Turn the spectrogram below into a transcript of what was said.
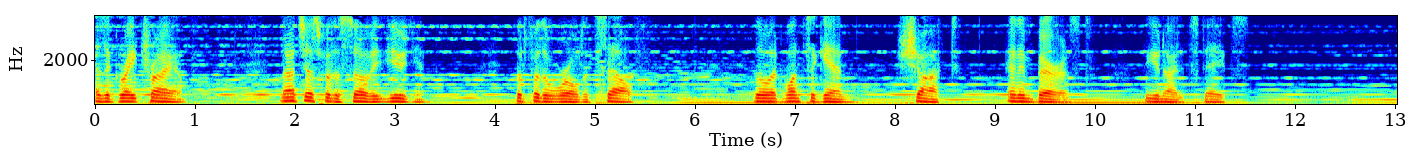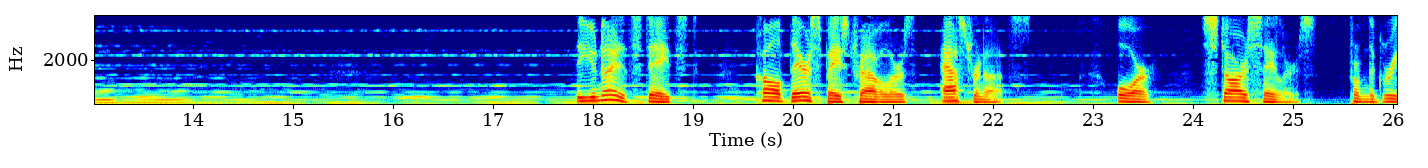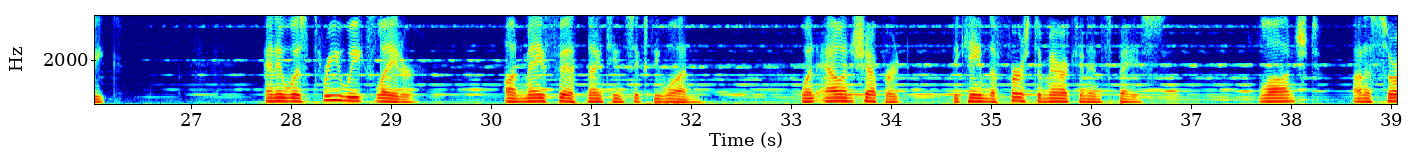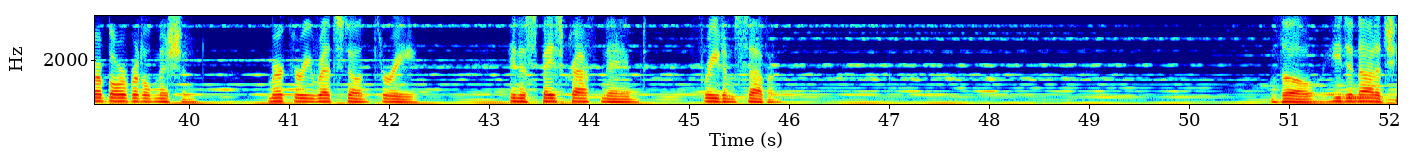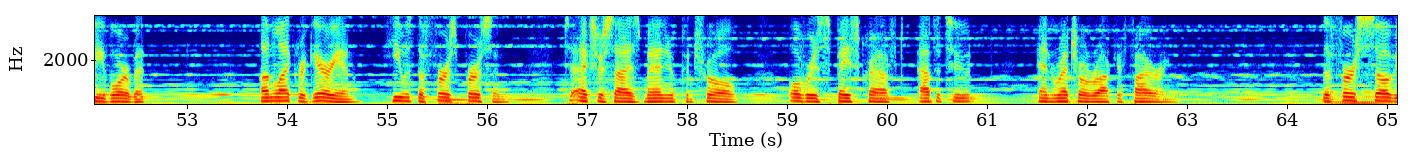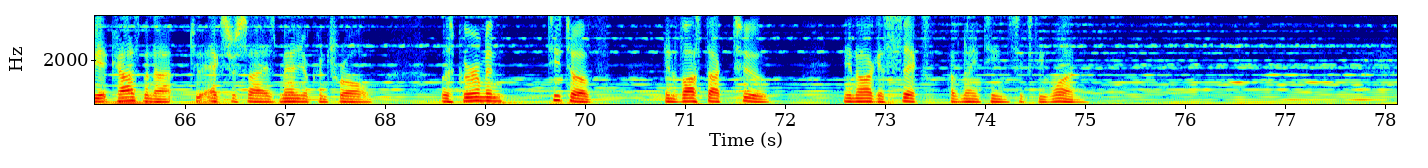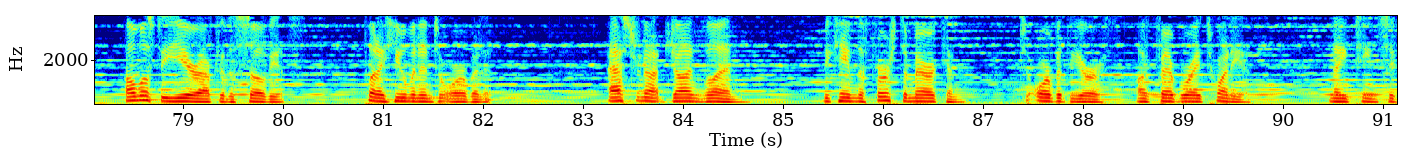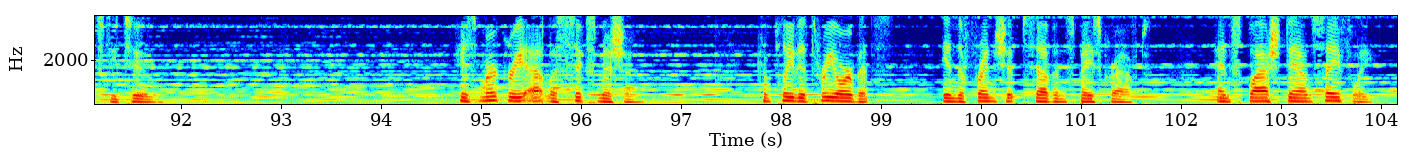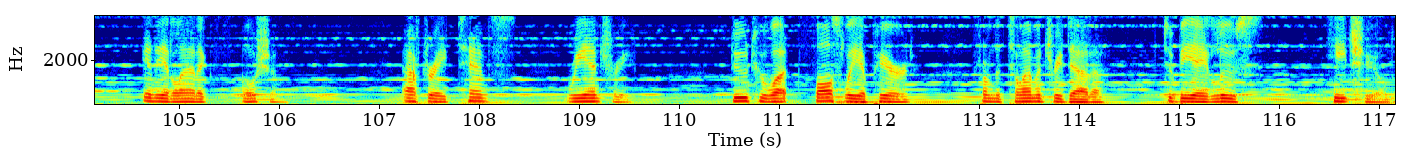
as a great triumph, not just for the Soviet Union, but for the world itself, though it once again shocked and embarrassed the United States. The United States called their space travelers astronauts, or star sailors from the Greek. And it was three weeks later, on May 5, 1961, when Alan Shepard became the first American in space, launched on a suborbital mission, Mercury Redstone 3, in a spacecraft named Freedom 7. though he did not achieve orbit. Unlike Gagarin, he was the first person to exercise manual control over his spacecraft altitude and retro rocket firing. The first Soviet cosmonaut to exercise manual control was German Titov in Vostok 2 in August 6 of 1961. Almost a year after the Soviets put a human into orbit. Astronaut John Glenn became the first American to orbit the Earth on February 20th, 1962. His Mercury Atlas 6 mission completed three orbits in the Friendship 7 spacecraft and splashed down safely in the Atlantic Ocean after a tense reentry due to what falsely appeared from the telemetry data to be a loose heat shield.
